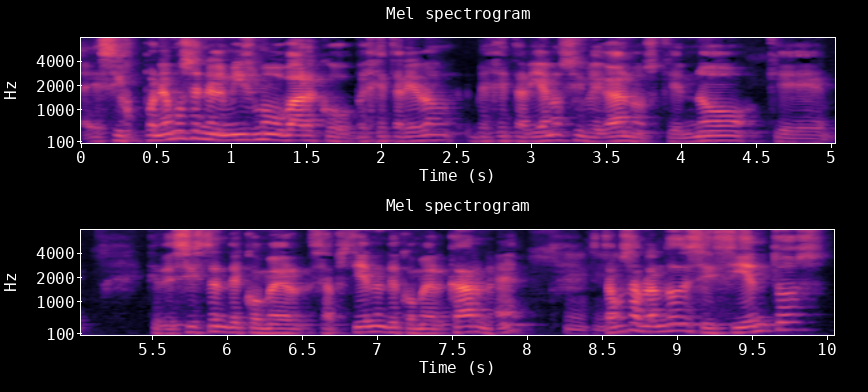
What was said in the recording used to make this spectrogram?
eh, si ponemos en el mismo barco vegetariano, vegetarianos y veganos que no, que, que, desisten de comer, se abstienen de comer carne, estamos hablando de 600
